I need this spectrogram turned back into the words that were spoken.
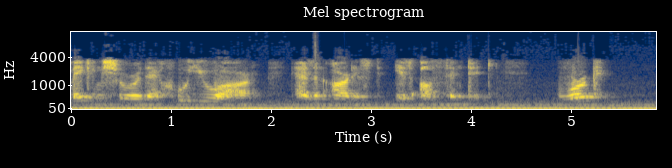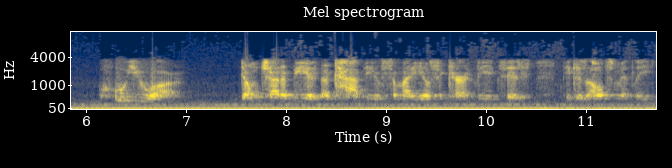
making sure that who you are as an artist is authentic. Work who you are. Don't try to be a, a copy of somebody else that currently exists because ultimately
